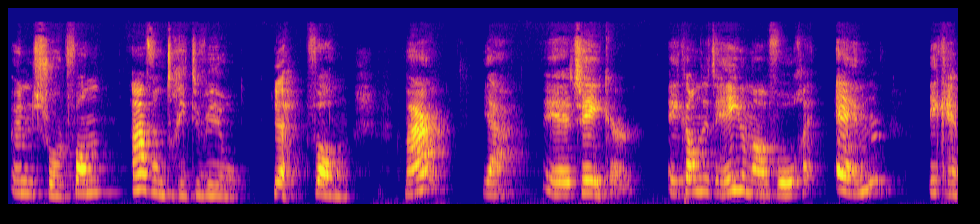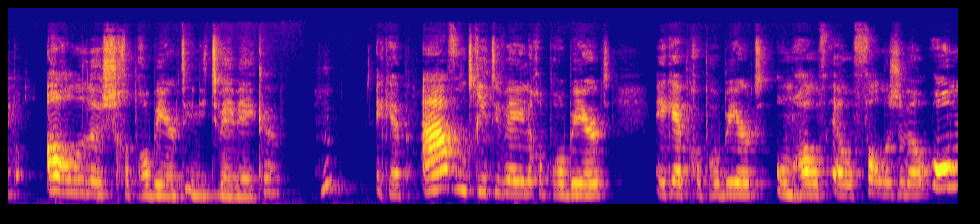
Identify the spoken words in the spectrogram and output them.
een soort van avondritueel Ja, van. Maar ja, eh, zeker. Ik kan dit helemaal volgen. En ik heb alles geprobeerd in die twee weken. Hm? Ik heb avondrituelen geprobeerd. Ik heb geprobeerd om half elf vallen ze wel om.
